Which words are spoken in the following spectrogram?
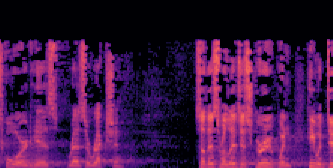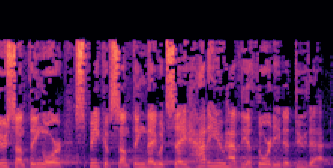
toward his resurrection. So this religious group, when he would do something or speak of something, they would say, how do you have the authority to do that?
